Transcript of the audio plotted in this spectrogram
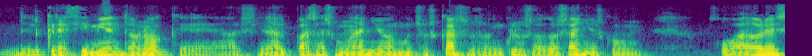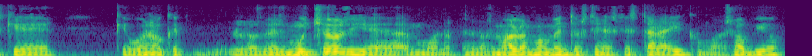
del crecimiento, ¿no? Que al final pasas un año en muchos casos o incluso dos años con jugadores que, que bueno, que los ves muchos y eh, bueno, en los malos momentos tienes que estar ahí, como es obvio,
